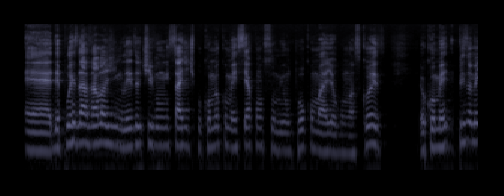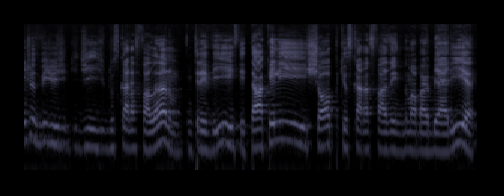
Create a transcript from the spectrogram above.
é, depois das aulas de inglês, eu tive um insight, tipo, como eu comecei a consumir um pouco mais de algumas coisas, eu come... principalmente os vídeos de, de- dos caras falando, entrevista e tal, aquele shop que os caras fazem numa barbearia,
